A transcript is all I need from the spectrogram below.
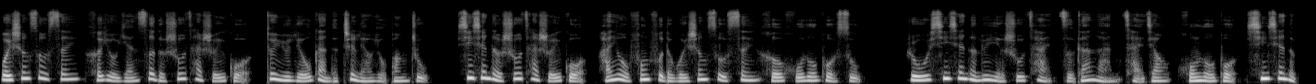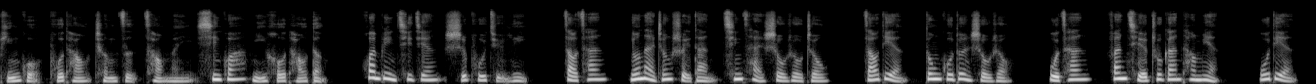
维生素 C 和有颜色的蔬菜水果对于流感的治疗有帮助。新鲜的蔬菜水果含有丰富的维生素 C 和胡萝卜素，如新鲜的绿叶蔬菜紫甘蓝、彩椒、红萝卜；新鲜的苹果、葡萄、橙子、草莓、西瓜、猕猴桃等。患病期间食谱举例：早餐牛奶蒸水蛋、青菜瘦肉粥；早点。冬菇炖瘦肉，午餐番茄猪肝汤面，午点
